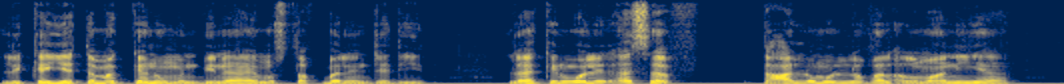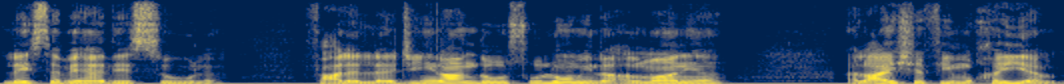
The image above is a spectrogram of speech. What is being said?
لكي يتمكنوا من بناء مستقبل جديد. لكن وللأسف تعلم اللغة الألمانية ليس بهذه السهولة. فعلى اللاجئين عند وصولهم إلى ألمانيا العيش في مخيم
